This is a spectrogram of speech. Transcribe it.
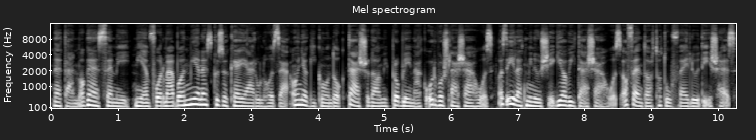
netán magánszemély, milyen formában, milyen eszközökkel járul hozzá anyagi gondok, társadalmi problémák orvoslásához, az életminőség javításához, a fenntartható fejlődéshez.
